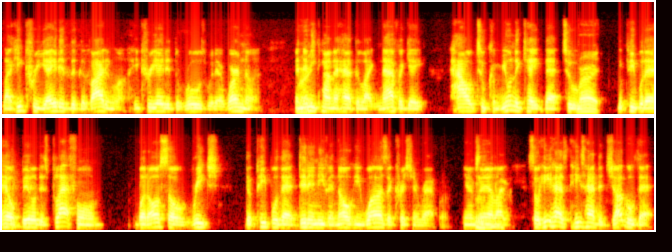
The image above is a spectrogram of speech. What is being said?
Like he created the dividing line. He created the rules where there were none. And then he kind of had to like navigate how to communicate that to Right. the people that helped build his platform, but also reach the people that didn't even know he was a Christian rapper. You know what I'm saying? Mhm. Like, so he has he's had to juggle that.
